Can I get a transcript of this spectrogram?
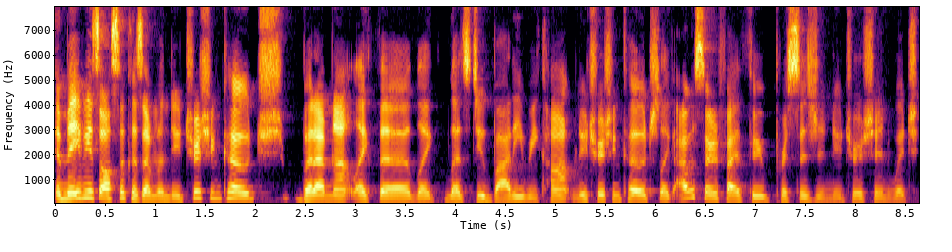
and maybe it's also because I'm a nutrition coach, but I'm not like the like let's do body recomp nutrition coach. Like I was certified through Precision Nutrition, which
